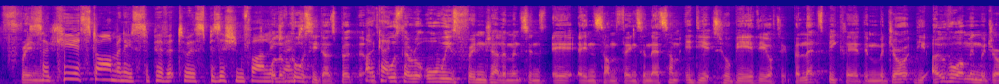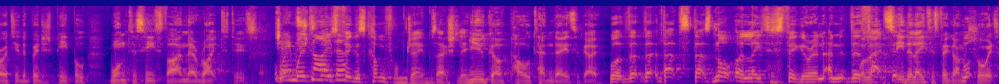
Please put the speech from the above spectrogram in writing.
fringe. So Keir Starmer needs to pivot to his position finally. Well, of James. course he does, but of course there are always fringe elements in, in some things, and there's some idiots who'll be idiotic. But let's be clear: the majority, the overwhelming majority of the British people want a ceasefire, and they're right to do so. Where, James where do those figures come from, James? Actually, YouGov poll ten days ago. well, th- th- that's that's not a latest figure, and, and the Well, let's see the latest figure. I'm Well, sure it's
